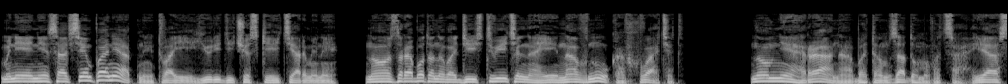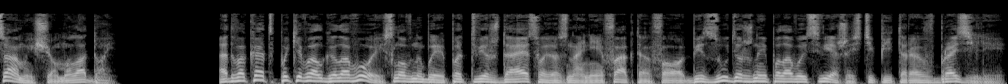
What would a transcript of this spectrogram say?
Мне не совсем понятны твои юридические термины, но заработанного действительно и на внуков хватит. Но мне рано об этом задумываться, я сам еще молодой. Адвокат покивал головой, словно бы подтверждая свое знание фактов о безудержной половой свежести Питера в Бразилии.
